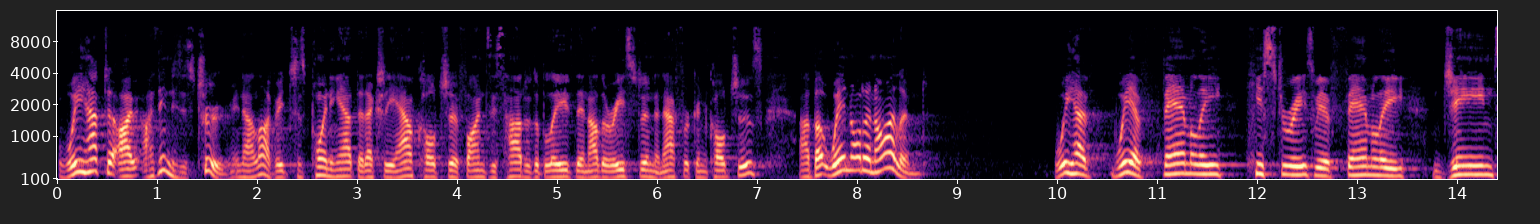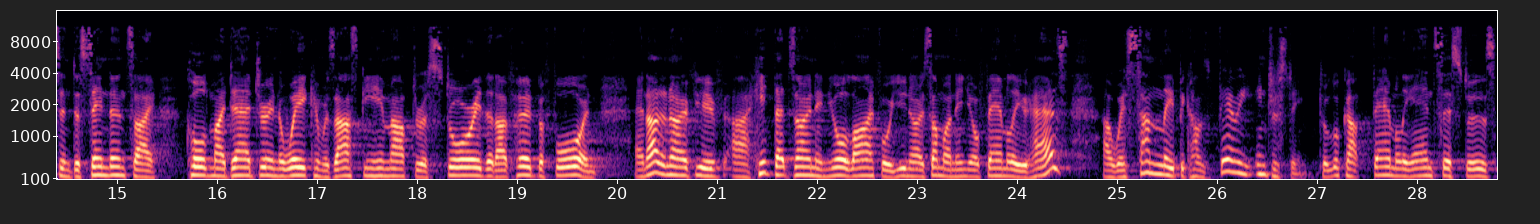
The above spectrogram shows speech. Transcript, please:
we have to, I, I, think this is true in our life. It's just pointing out that actually our culture finds this harder to believe than other Eastern and African cultures. Uh, but we're not an island. We have, we have family histories, we have family genes and descendants. I called my dad during the week and was asking him after a story that I've heard before. And, and I don't know if you've uh, hit that zone in your life or you know someone in your family who has, uh, where suddenly it becomes very interesting to look up family ancestors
